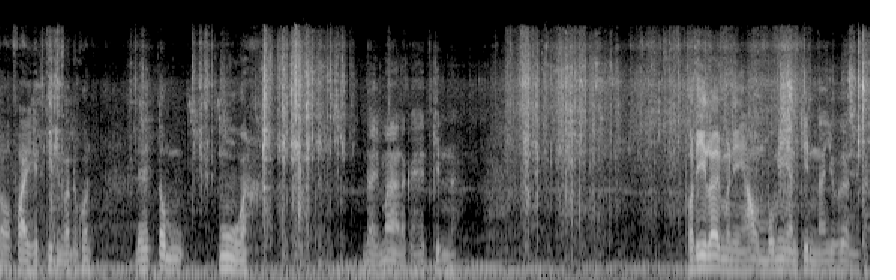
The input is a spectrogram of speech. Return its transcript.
ต่อไฟเฮ็ดกินก่อนทุกคนได้ต้มงูอะได้มาแล้วก็เฮ็ดกินนะพอดีเลยมื้อนี้เฮาบ่มีอันกินนะอยู่เฮือนนี่ก็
